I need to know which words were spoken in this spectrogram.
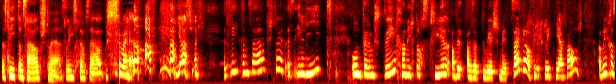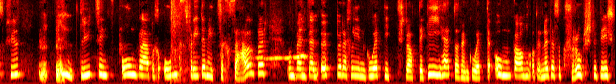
Es liegt am Selbstwert. Es liegt am Selbstwert. ja, Es liegt am Selbstwert. Es liegt unter dem Strich, habe ich doch das Gefühl, also, also du wirst mir jetzt sagen, vielleicht liege ich ja falsch, aber ich habe das Gefühl, die Leute sind unglaublich unzufrieden mit sich selber. Und wenn dann jemand ein bisschen eine gute Strategie hat oder einen guten Umgang oder nicht so gefrustet ist,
